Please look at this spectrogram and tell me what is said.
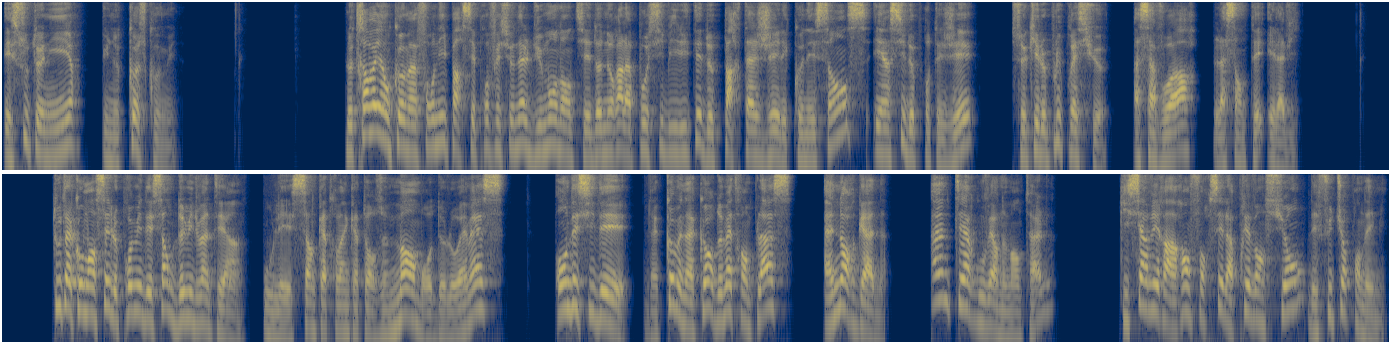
et soutenir une cause commune. Le travail en commun fourni par ces professionnels du monde entier donnera la possibilité de partager les connaissances et ainsi de protéger ce qui est le plus précieux, à savoir la santé et la vie. Tout a commencé le 1er décembre 2021, où les 194 membres de l'OMS ont décidé d'un commun accord de mettre en place un organe intergouvernemental qui servira à renforcer la prévention des futures pandémies.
